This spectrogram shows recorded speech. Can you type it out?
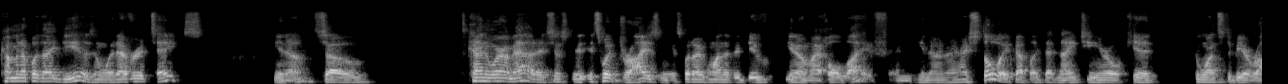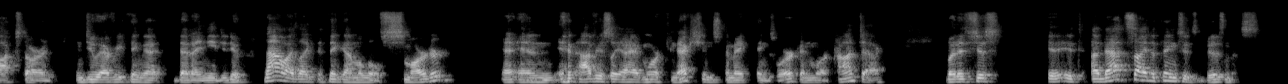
coming up with ideas and whatever it takes. You know, so kind of where I'm at. It's just it's what drives me. It's what I've wanted to do, you know, my whole life. And you know, and I still wake up like that 19 year old kid who wants to be a rock star and, and do everything that that I need to do. Now I'd like to think I'm a little smarter, and, and, and obviously I have more connections to make things work and more contact. But it's just it, it on that side of things, it's business.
